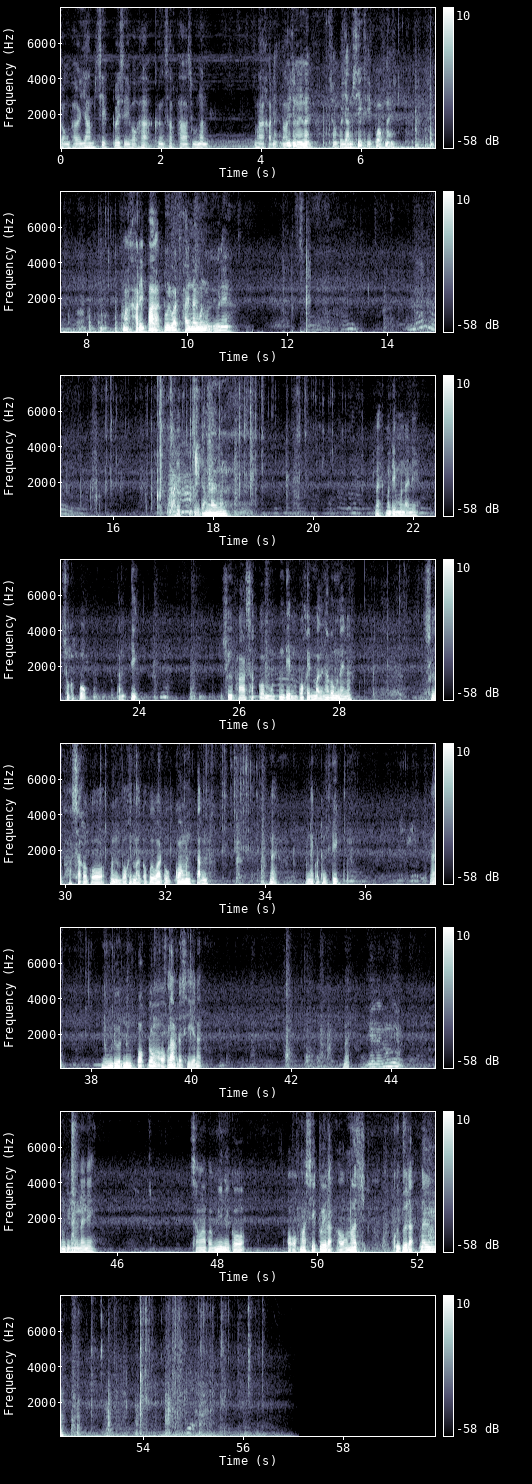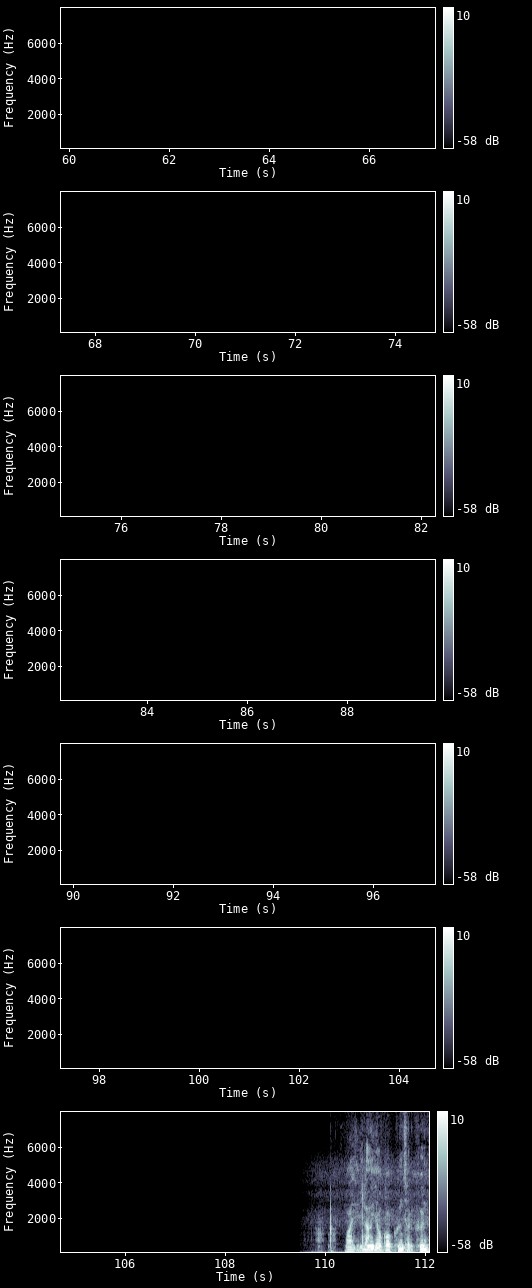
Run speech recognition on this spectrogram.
จงพยายามเช็คด้วยสีพกห้าเครื่องซักผ้าสูนั่นมาขาดิป้ายู่จังไหนน่ะจองพยายามเสียกสีปอกไหน มาคาด้ปาด้วยวัดภายในมันเหมือนอยู่ไหนคาด้ปีดังในมันไหนมันด็มมันไหนนี่สกปรกตันติกซื้อผ้าซักก็มันเด็มบอกให้เหมือนนะบ่มันไหนนะ ซื้อผ้าซักก็มันบอกให้มือนก็เพื่อว่าดูกล้องมันตันนี่มันในก็ตันติกนะหนึ่งเดือนหนึ่งปอกดองออกล่างแต่สีนะนะ Viene en un niño. มันดึงมันในนี่สังว่าพอมีนี่ก็เอาออกมาเสียกด้วยละเอาออกมาคุยด้วยละหนึ่ง วายสีหลังยาวก็ขึ้นสวยขึ้น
